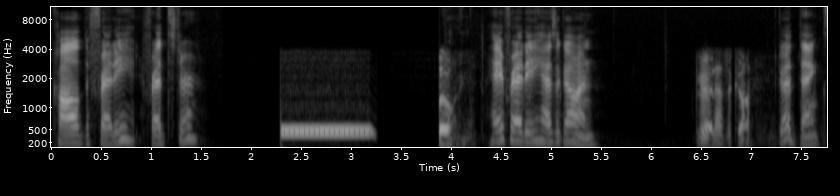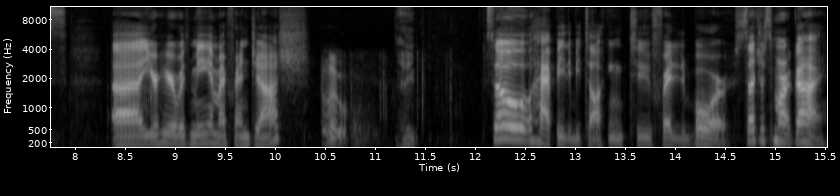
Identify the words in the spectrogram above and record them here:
called the Freddie Fredster. Hello. Hey, Freddie, how's it going? Good. How's it going? Good, thanks. Uh, you're here with me and my friend Josh. Hello. Hey, So happy to be talking to Freddie DeBoer. Such a smart guy.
